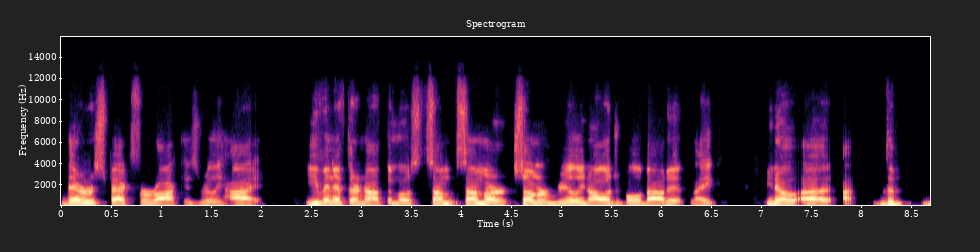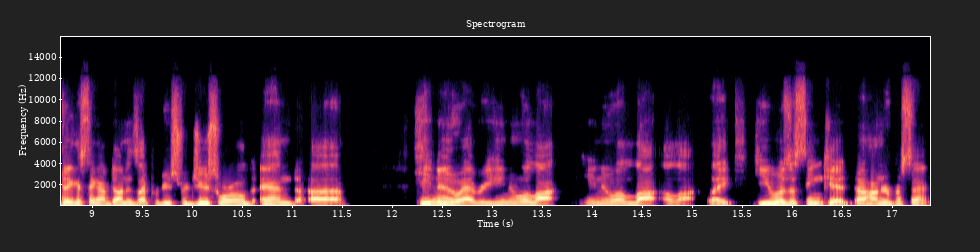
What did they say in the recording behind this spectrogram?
their respect for rock is really high. Even if they're not the most some some are some are really knowledgeable about it. Like, you know, uh the biggest thing I've done is I produced for Juice WRLD and uh he knew every he knew a lot. He knew a lot, a lot. Like he was a scene kid, a hundred percent.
